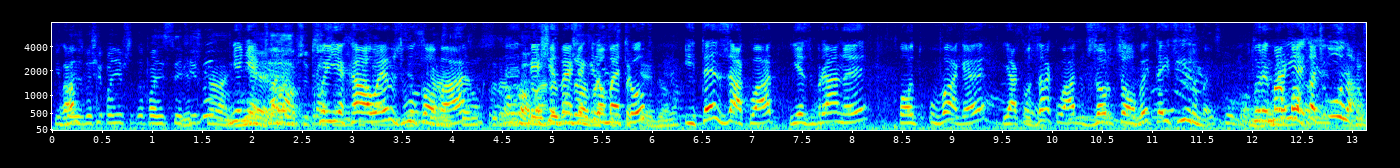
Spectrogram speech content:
Kim pan jest, bo się pan, nie- pan jest z tej firmy? nie, nie, A, przepraszam. przyjechałem z Łukowa, e, 220 km i ten zakład jest brany pod uwagę jako zakład wzorcowy tej firmy, który ma powstać u nas.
